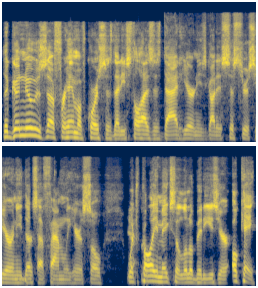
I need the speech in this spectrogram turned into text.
The good news uh, for him, of course, is that he still has his dad here and he's got his sisters here and he does have family here. So, which probably makes it a little bit easier. Okay.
